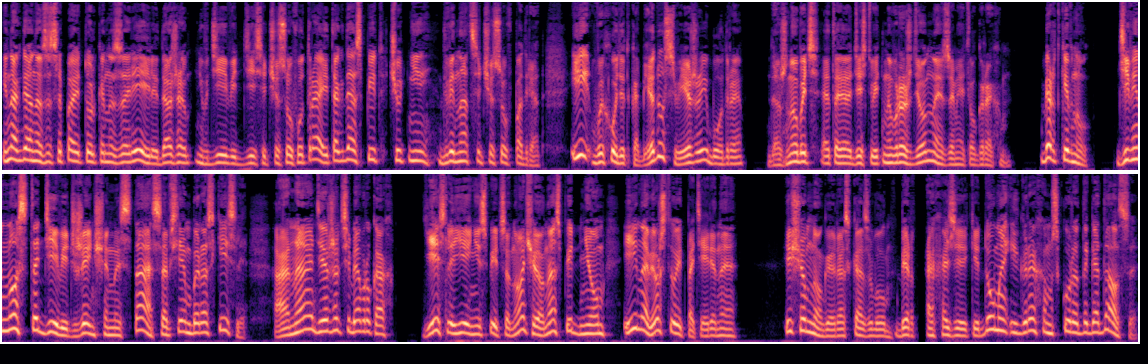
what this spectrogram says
Иногда она засыпает только на заре или даже в 9-10 часов утра, и тогда спит чуть не 12 часов подряд, и выходит к обеду свежая и бодрая. «Должно быть, это действительно врожденное», — заметил Грехом. Берт кивнул. 99 женщин из 100 совсем бы раскисли, а она держит себя в руках. Если ей не спится ночью, она спит днем и наверстывает потерянное. Еще многое рассказывал Берт о хозяйке дома, и Грехом скоро догадался,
